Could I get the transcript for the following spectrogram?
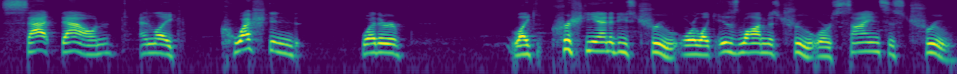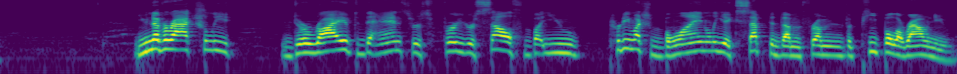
sat down and like questioned whether like Christianity is true or like Islam is true or science is true. You never actually derived the answers for yourself, but you pretty much blindly accepted them from the people around you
